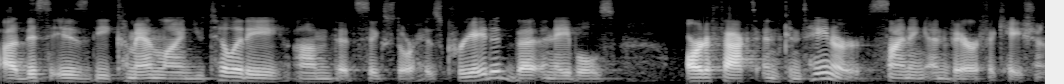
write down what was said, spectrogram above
Uh, this is the command line utility um, that SigStore has created that enables artifact and container signing and verification.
